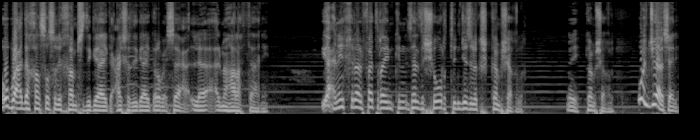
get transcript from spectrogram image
وبعد أخصص لي خمس دقائق عشر دقائق ربع ساعة للمهارات الثانية. يعني خلال فترة يمكن ثلاث شهور تنجز لك كم شغلة. اي كم شغلة. وانت جالس يعني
